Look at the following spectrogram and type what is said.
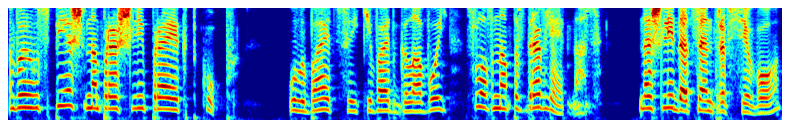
«Вы успешно прошли проект Куб», — улыбается и кивает головой, словно поздравляет нас. «Дошли до центра всего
